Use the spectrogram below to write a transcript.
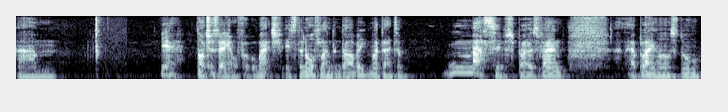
Um, yeah, not just any old football match. It's the North London Derby. My dad's a massive Spurs fan. They're playing Arsenal.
